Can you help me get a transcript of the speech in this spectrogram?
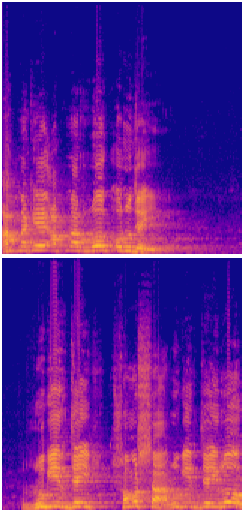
আপনাকে আপনার রোগ অনুযায়ী, রুগীর যেই সমস্যা, রুগীর যেই রোগ,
